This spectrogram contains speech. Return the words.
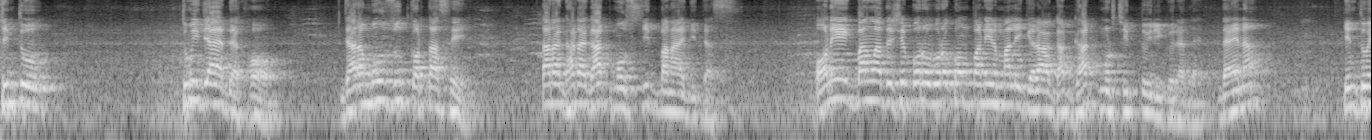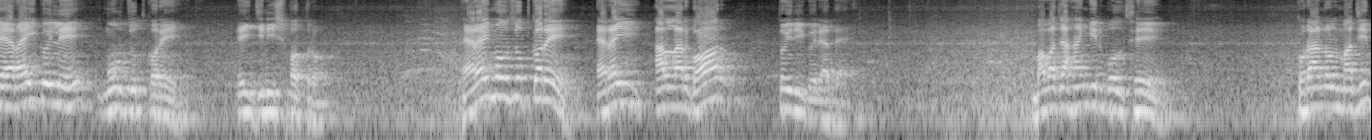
কিন্তু তুমি যা দেখো, যারা মজুদ করতেছে, তারা ঘাটাঘাট মসজিদ বানায় দিতেছে। অনেক বাংলাদেশে বড় বড় কোম্পানির মালিকেরা ঘাট ঘাট মসজিদ তৈরি করে দেয়। দেয় না? কিন্তু এরাই কইলে মজুদ করে এই জিনিসপত্র। এরাই মজুদ করে, এরাই আল্লাহর ঘর তৈরি করে দেয়। বাবা জাহাঙ্গীর বলছে, কোরআনুল মাজিদ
